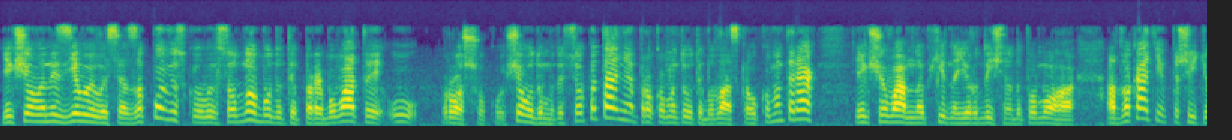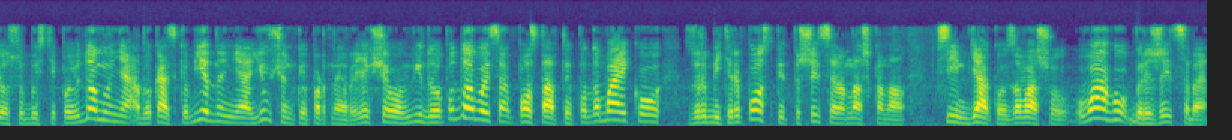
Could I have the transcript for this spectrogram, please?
Якщо ви не з'явилися за повісткою, ви все одно будете перебувати у розшуку. Що ви думаєте з цього питання? Прокоментуйте, будь ласка, коментарях. Якщо вам необхідна юридична допомога адвокатів, пишіть особисті повідомлення, адвокатське об'єднання, Ювченко і партнери. Якщо вам відео подобається, поставте вподобайку, зробіть репост, підпишіться на наш канал. Всім дякую за вашу увагу. Бережіть себе.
